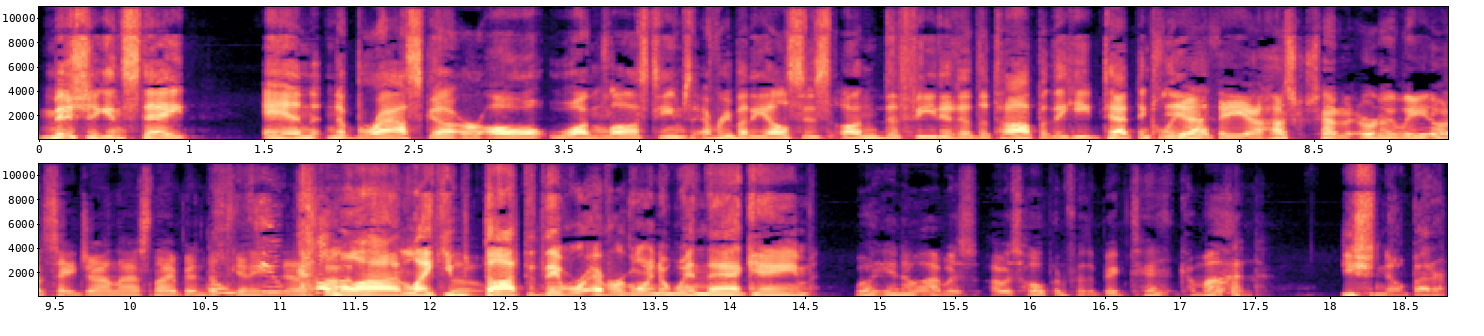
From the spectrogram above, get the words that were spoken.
Michigan State, and Nebraska are all one loss teams. Everybody else is undefeated at the top of the heap, technically. Yeah, the uh, Huskers had an early lead on St. John last night, but ended up Oh, getting you- uh, come on, like you So- thought that they were ever going to win that game. Well, you know, I was I was hoping for the Big Ten. Come on. You should know better.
